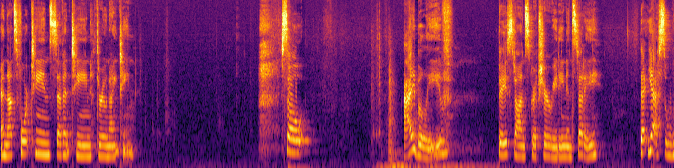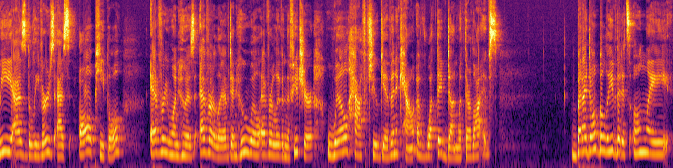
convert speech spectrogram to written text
And that's 14, 17 through 19. So I believe, based on scripture reading and study, that yes, we as believers, as all people, everyone who has ever lived and who will ever live in the future will have to give an account of what they've done with their lives. But I don't believe that it's only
